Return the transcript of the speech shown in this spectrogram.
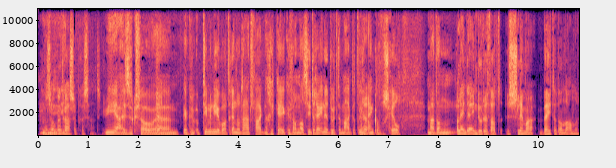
Dat is ook een klassenprestatie. Ja, is ook zo. Ehm, kijk, op die manier wordt er inderdaad vaak naar gekeken... van als iedereen het doet, dan maakt het er geen enkel verschil. Maar dan... Alleen de een doet het wat slimmer, beter dan de ander.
